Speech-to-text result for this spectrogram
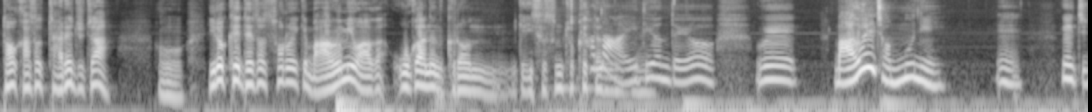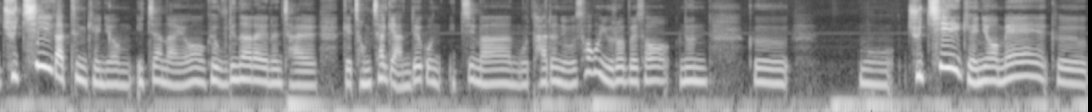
더 가서 잘해주자. 어 이렇게 돼서 서로 이렇게 마음이 와가 오가는 그런 게 있었으면 좋겠다는 하나 거예요. 아이디어인데요. 왜 마을 전문의 예. 그 주치 같은 개념 있잖아요. 그 우리나라에는 잘 이렇게 정착이 안 되고 있지만 뭐 다른 요 서구 유럽에서는 그 뭐 주치 개념의 그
